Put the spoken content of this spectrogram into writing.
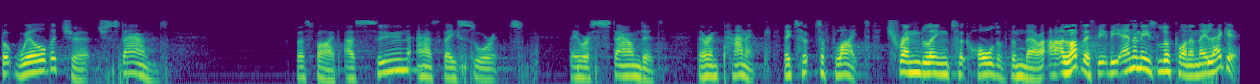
But will the church stand? Verse 5 As soon as they saw it, they were astounded. They're in panic. They took to flight. Trembling took hold of them there. I, I love this. The, the enemies look on and they leg it.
